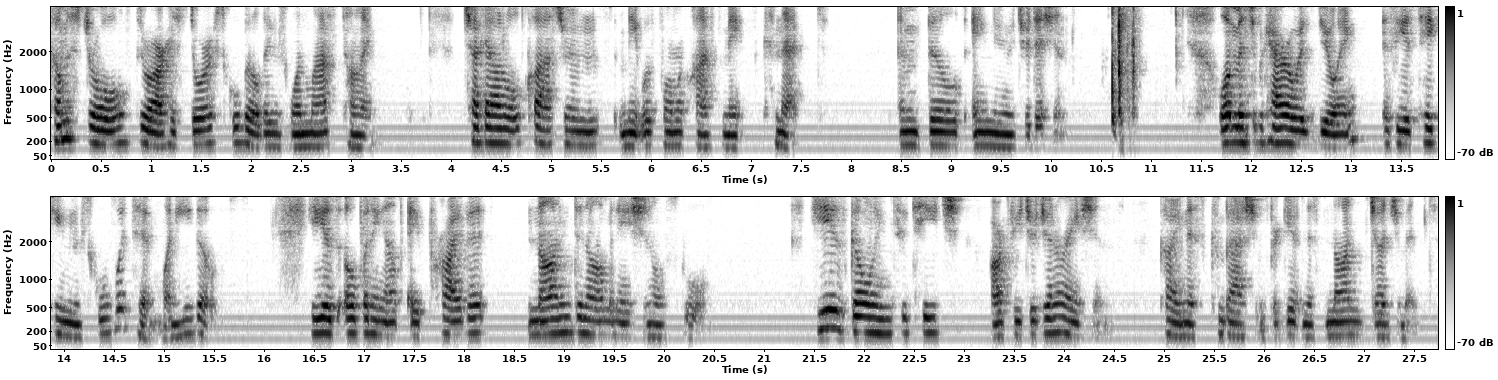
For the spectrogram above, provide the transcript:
Come stroll through our historic school buildings one last time. Check out old classrooms, meet with former classmates, connect, and build a new tradition. What Mr. Picaro is doing is he is taking the school with him when he goes. He is opening up a private, non denominational school. He is going to teach our future generations kindness, compassion, forgiveness, non judgment,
